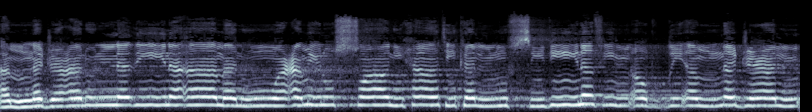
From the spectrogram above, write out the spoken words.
أم نجعل الذين آمنوا وعملوا الصالحات كالمفسدين في الأرض أم نجعل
